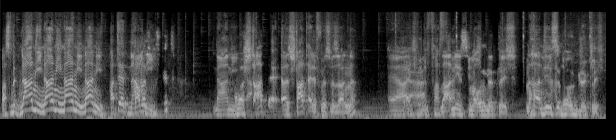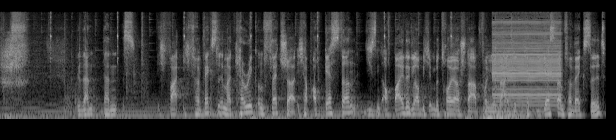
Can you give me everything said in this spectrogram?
Was mit Nani, Nani, Nani, Nani? Hat der Nani. damals? Nani. Aber ja, Start, äh, Startelf müssen wir sagen, ne? ja, ich würde fast Nani ist immer unglücklich. Nani ist immer unglücklich. dann, dann ist, ich, war, ich verwechsel immer Carrick und Fletcher. Ich habe auch gestern, die sind auch beide, glaube ich, im Betreuerstab von United. Ich habe die gestern verwechselt.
